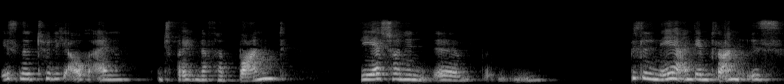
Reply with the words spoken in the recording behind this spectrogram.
ist natürlich auch ein entsprechender Verband, der schon ein äh, bisschen näher an dem dran ist,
